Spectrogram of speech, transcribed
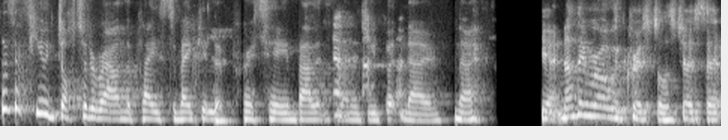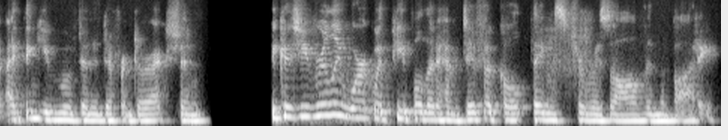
there's a few dotted around the place to make it look pretty and balance the energy, but no, no. Yeah, nothing wrong with crystals, just that I think you've moved in a different direction because you really work with people that have difficult things to resolve in the body.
